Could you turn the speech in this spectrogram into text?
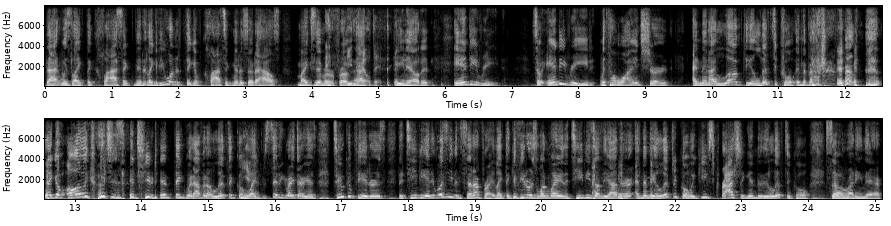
That was like the classic minute. Like if you wanted to think of classic Minnesota house, Mike Zimmer from he nailed it. He nailed it. Andy Reid. So Andy Reid with a Hawaiian shirt and then I love the elliptical in the background. like of all the coaches that you didn't think would have an elliptical, yeah. like sitting right there. He has two computers, the TV, and it wasn't even set up right. Like the computer is one way, the TV's on the other, and then the elliptical, he keeps crashing into the elliptical. So running there.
